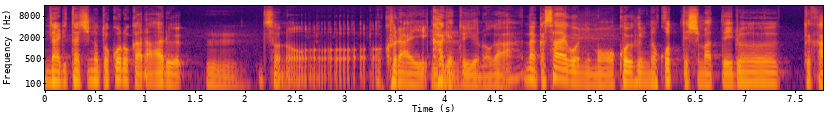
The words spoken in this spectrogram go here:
成り立ちのところからあるうん。その暗い影というのがなんか最後にもこういうふうに残ってしまっているって考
